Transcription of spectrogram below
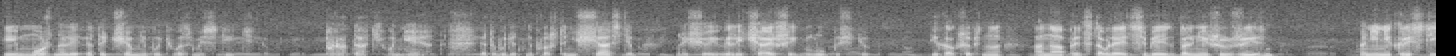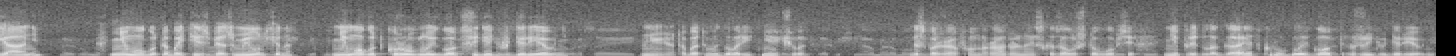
И можно ли это чем-нибудь возместить? Продать его нет. Это будет не просто несчастьем, но еще и величайшей глупостью. И как, собственно, она представляет себе их дальнейшую жизнь? Они не крестьяне, не могут обойтись без Мюнхена, не могут круглый год сидеть в деревне. Нет, об этом и говорить нечего. Госпожа фон Радульная сказала, что вовсе не предлагает круглый год жить в деревне.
